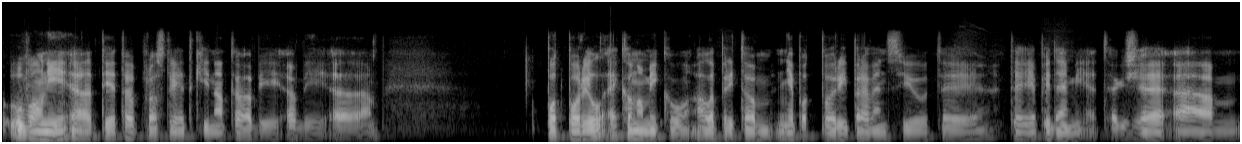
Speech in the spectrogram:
Uvolní uh, tieto prostriedky na to, aby, aby uh, podporil ekonomiku, ale pritom nepodporí prevenciu tej, tej epidémie. Takže um,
